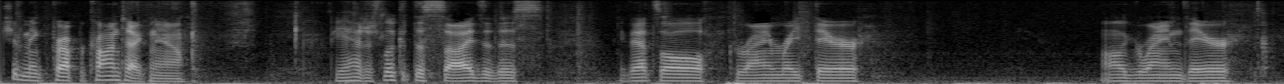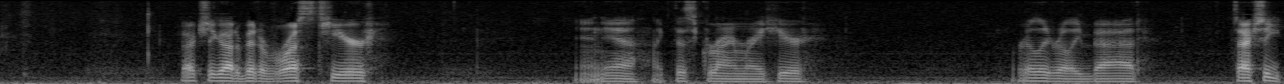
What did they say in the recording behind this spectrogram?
should make proper contact now. But yeah, just look at the sides of this. Like that's all grime right there. All grime there. I've actually got a bit of rust here. And yeah, like this grime right here. Really, really bad. It's actually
